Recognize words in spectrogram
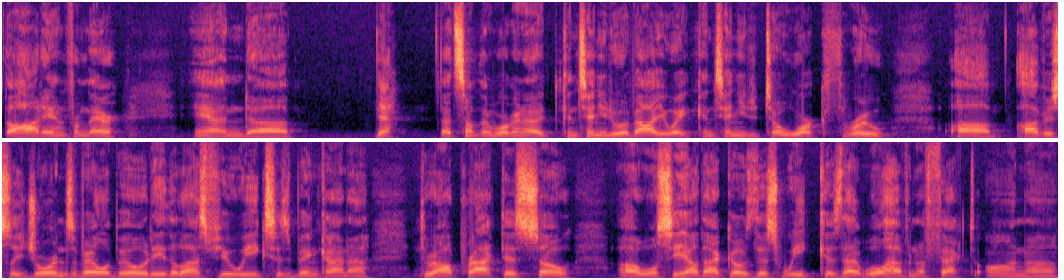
the hot hand from there. And uh, yeah, that's something we're going to continue to evaluate, and continue to, to work through. Uh, obviously, Jordan's availability the last few weeks has been kind of throughout practice, so uh, we'll see how that goes this week because that will have an effect on uh,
